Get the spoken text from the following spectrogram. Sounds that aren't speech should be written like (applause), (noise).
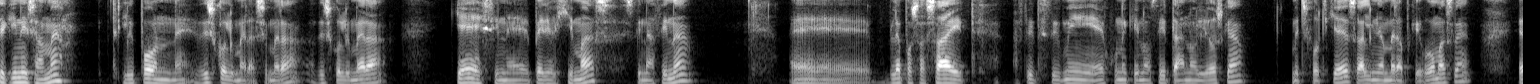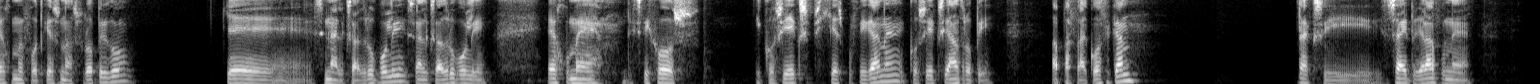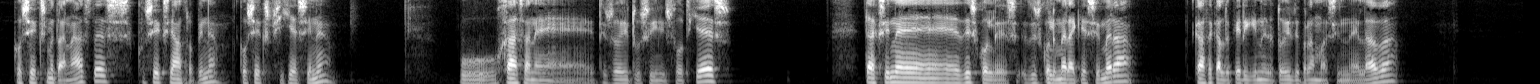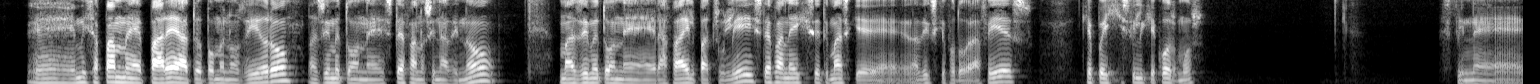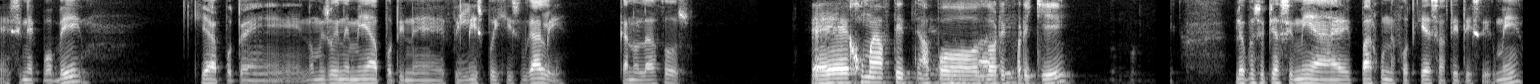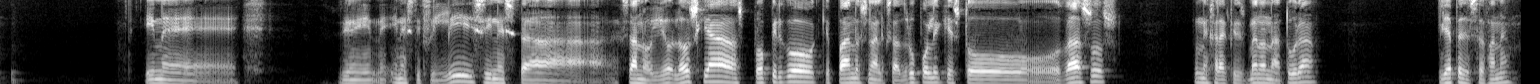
Ξεκινήσαμε. Λοιπόν, ε, δύσκολη μέρα σήμερα. Δύσκολη μέρα και στην ε, περιοχή μας, στην Αθήνα. Ε, βλέπω στα site αυτή τη στιγμή έχουν κενωθεί τα ανολιώσια με τις φωτιές. Άλλη μια μέρα που κεγόμαστε. Έχουμε φωτιές στον Ασπρόπυργο και στην Αλεξανδρούπολη. Στην Αλεξανδρούπολη έχουμε δυστυχώς 26 ψυχές που φύγανε, 26 άνθρωποι απαθρακώθηκαν. Εντάξει, οι site γράφουν 26 μετανάστες, 26 άνθρωποι είναι, 26 ψυχές είναι, που χάσανε τη ζωή τους στις φωτιές. Εντάξει, είναι δύσκολες, δύσκολη μέρα και σήμερα. Κάθε καλοκαίρι γίνεται το ίδιο πράγμα στην Ελλάδα. Ε, εμείς θα πάμε παρέα το επόμενο δίωρο, μαζί με τον ε, Στέφανο Συναδεινό, μαζί με τον ε, Ραφαήλ Πατσουλή. Στέφανε, έχεις ετοιμάσει και να δείξεις και φωτογραφίες και που έχει στείλει και κόσμος στην, ε, στην εκπομπή και από τε, νομίζω είναι μία από την ε, φιλής που έχεις βγάλει. Κάνω λάθος; Ε, έχουμε αυτή από δορυφορική. Βλέπουμε σε ποια σημεία υπάρχουν φωτιές αυτή τη στιγμή. Είναι, είναι, είναι στη Φιλή, είναι στα, στα Νολιώσια, Σπρόπυργο και πάνω στην Αλεξανδρούπολη και στο δάσος που είναι χαρακτηρισμένο Natura. Για πες, Στέφανε.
